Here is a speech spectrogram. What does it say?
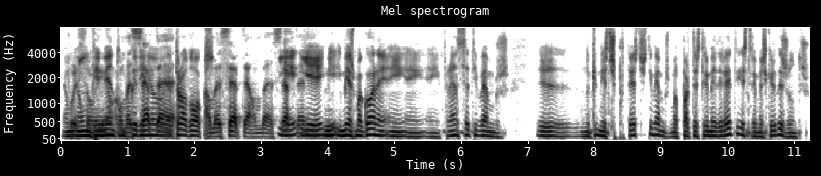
É um, é um movimento um bocadinho certa, heterodoxo. Há uma certa. Há uma certa... E, e, e, mesmo agora, em, em, em França, tivemos, eh, nestes protestos, tivemos uma parte da extrema-direita e a extrema-esquerda juntos.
